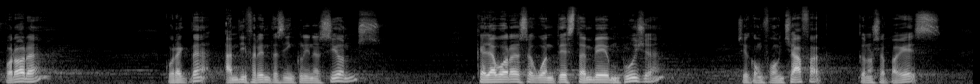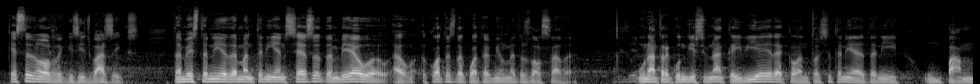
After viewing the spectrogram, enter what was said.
per hora, correcte? amb diferents inclinacions, que llavors aguantés també en pluja, o sigui, com fa un xàfec, que no s'apagués. Aquests eren els requisits bàsics. També es tenia de mantenir encesa també a, a, a cotes de 4.000 metres d'alçada. Un altre condicionat que hi havia era que l'entorxa tenia de tenir un pam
